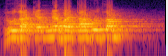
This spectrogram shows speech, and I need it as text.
রোজা কেমনে হয় তা বুঝলাম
